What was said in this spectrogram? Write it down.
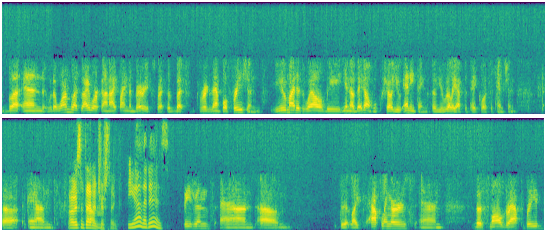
but and the warm bloods I work on, I find them very expressive. But for example, Friesians, you might as well be you know they don't show you anything, so you really have to pay close attention. Uh, and Oh, isn't that um, interesting? Yeah, that is. Lesions and um, the, like Haflingers and the small draft breeds,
